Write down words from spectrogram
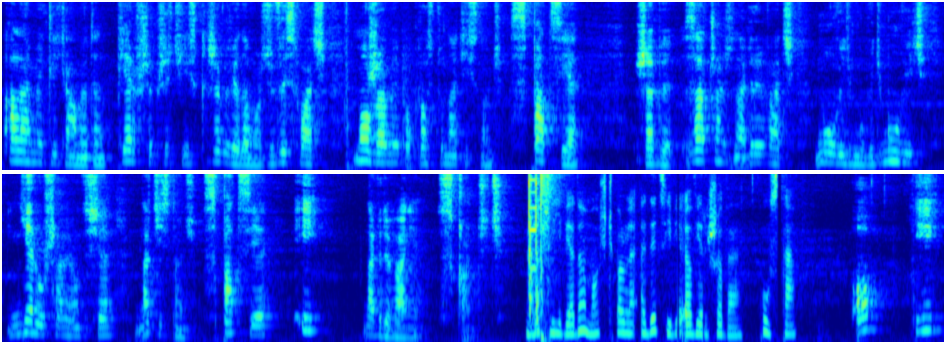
ale my klikamy ten pierwszy przycisk, żeby wiadomość wysłać. Możemy po prostu nacisnąć spację, żeby zacząć nagrywać, mówić, mówić, mówić, nie ruszając się, nacisnąć spację i nagrywanie skończyć. Wyślij wiadomość pole edycji wielowierszowe. Pusta. O, i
